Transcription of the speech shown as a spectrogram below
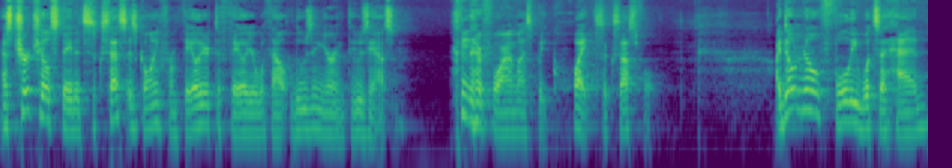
As Churchill stated, success is going from failure to failure without losing your enthusiasm. And therefore, I must be quite successful. I don't know fully what's ahead,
